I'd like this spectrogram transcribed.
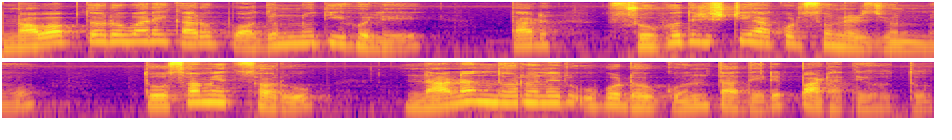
নবাব দরবারে কারও পদোন্নতি হলে তার শুভদৃষ্টি আকর্ষণের জন্য তোষামেদ স্বরূপ নানান ধরনের উপঢৌকন তাদের পাঠাতে হতো।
